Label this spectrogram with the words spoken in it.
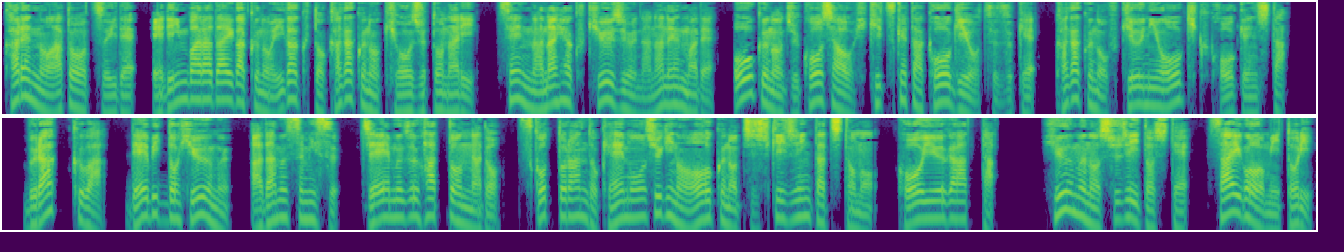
カレンの後を継いで、エディンバラ大学の医学と科学の教授となり、1797年まで多くの受講者を引きつけた講義を続け、科学の普及に大きく貢献した。ブラックは、デイビッド・ヒューム、アダム・スミス、ジェームズ・ハットンなど、スコットランド啓蒙主義の多くの知識人たちとも交友があった。ヒュームの主治医として最後を見取り、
